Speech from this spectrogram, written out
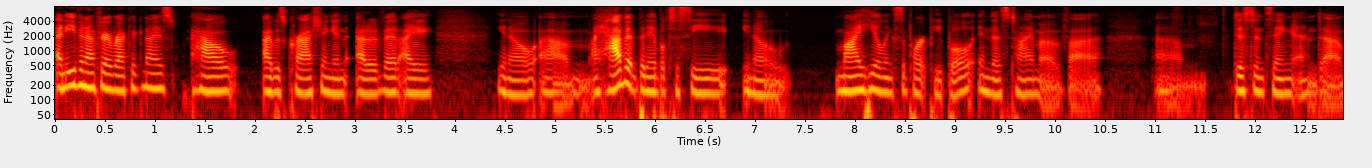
and even after I recognized how I was crashing and out of it, I, you know, um, I haven't been able to see, you know, my healing support people in this time of uh, um, distancing and uh,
